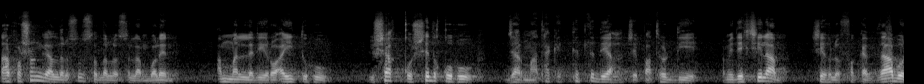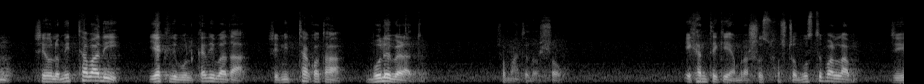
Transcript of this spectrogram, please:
তার প্রসঙ্গে আল্লাহ রসুল সাল্লাহ সাল্লাম বলেন আম্মাল্লাদি রাইতুহু ইশাক্কু সেদকুহু যার মাথাকে থেতলে দেওয়া হচ্ছে পাথর দিয়ে। আমি দেখছিলাম, সে হলো ফকাত দাবন সে হলো মিথ্যাবাদী। ইয়াকদিবুল কাদিবাদা সে মিথ্যা কথা বলে বেড়াত। সমাজ দর্শক, এখান থেকে আমরা সুস্পষ্ট বুঝতে পারলাম যে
